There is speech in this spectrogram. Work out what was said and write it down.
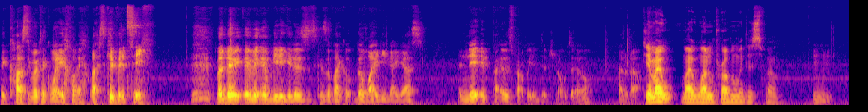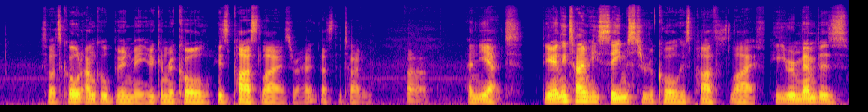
The costume looked like way, way less convincing, but it, it, it, meaning it was just because of like the lighting, I guess, and it, it, it was probably intentional too. I don't know. Do you know my, my one problem with this film? Mhm. So it's called Uncle Boonmee, who can recall his past lives, right? That's the title. Uh, And yet, the only time he seems to recall his past life, he remembers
